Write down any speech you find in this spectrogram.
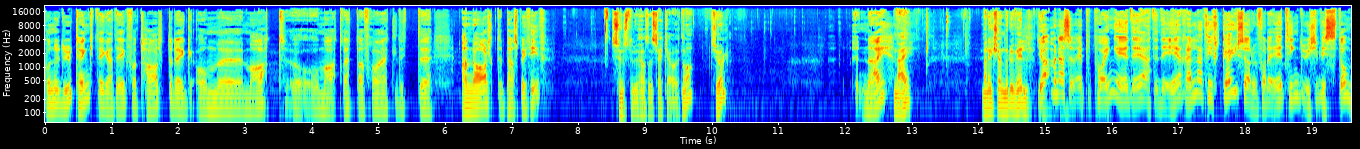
Kunne du tenkt deg at jeg fortalte deg om eh, mat og og matretter fra et litt eh, analt perspektiv? Syns du du hørtes kjekkere ut nå? Sjøl? Nei. Nei. Men jeg skjønner du vil. Ja, men altså, eh, poenget er det at det er relativt gøy, ser du, for det er ting du ikke visste om,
